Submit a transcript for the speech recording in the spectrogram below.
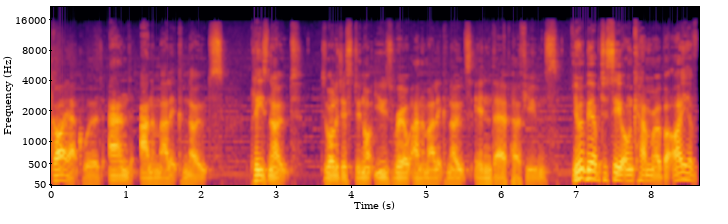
guaiac wood and animalic notes. Please note, Zoologists do not use real animalic notes in their perfumes. You won't be able to see it on camera, but I have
